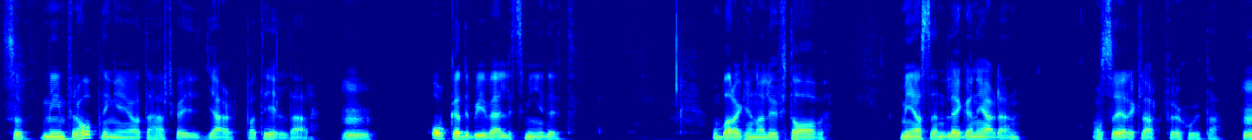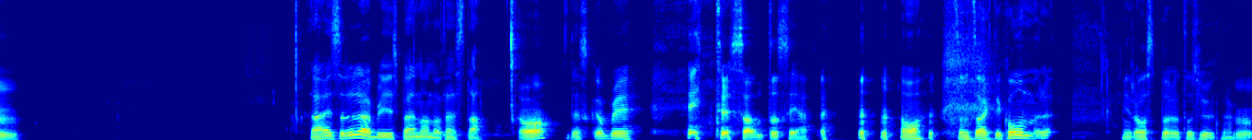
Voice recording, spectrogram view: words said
Så min förhoppning är ju att det här ska hjälpa till där. Mm. Och att det blir väldigt smidigt. Och bara kunna lyfta av mesen, lägga ner den och så är det klart för att skjuta. Mm. Nej, så det där blir spännande att testa. Ja, det ska bli intressant att se. Ja, som sagt det kommer, min röst börjar ta slut nu. Mm.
